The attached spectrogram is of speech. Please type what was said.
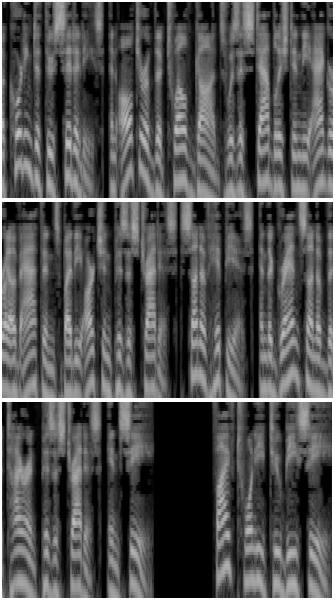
According to Thucydides, an altar of the twelve gods was established in the Agora of Athens by the archon Pisistratus son of Hippias, and the grandson of the tyrant Pisistratus, in c. 522 BC.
